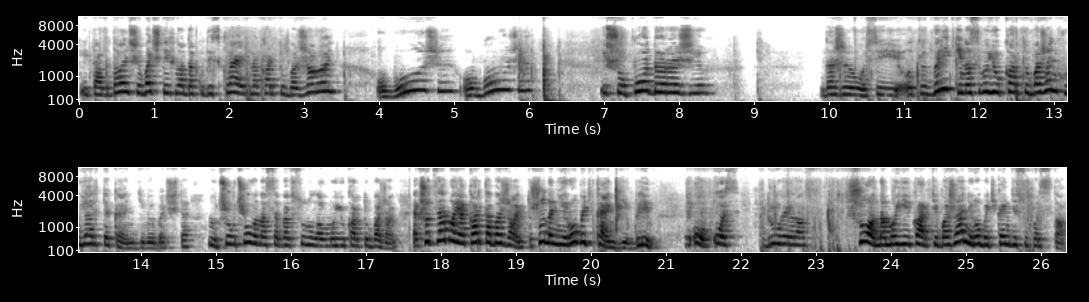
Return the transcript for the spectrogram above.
і так далі. Бачите, їх треба кудись клеїти на карту бажань. О Боже, о Боже. І що, подорожі? Даже ось, і, от беріть і на свою карту бажань хуярте кенді, вибачте. Ну, чого, чого вона себе всунула в мою карту бажань? Якщо це моя карта бажань, то що на ній робить кенді? Блін. О, ось, другий раз. Що на моїй карті бажань робить кенді суперстар?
